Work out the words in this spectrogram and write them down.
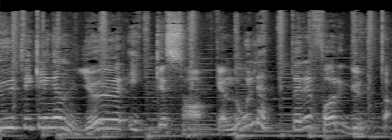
utviklingen gjør ikke saken noe lettere for gutta.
